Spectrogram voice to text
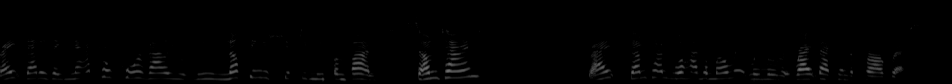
right? That is a natural core value of me. Nothing is shifting me from fun. Sometimes, right? Sometimes we'll have a moment and we move it right back into progress.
